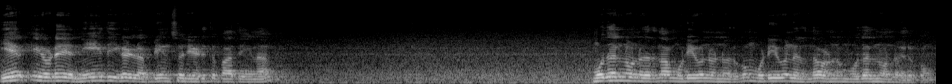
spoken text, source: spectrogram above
இயற்கையுடைய நீதிகள் அப்படின்னு சொல்லி எடுத்து பார்த்தீங்கன்னா முதல்னு ஒன்று இருந்தால் முடிவுன்னு ஒன்று இருக்கும் முடிவுன்னு இருந்தால் ஒன்று முதல்னு ஒன்று இருக்கும்.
